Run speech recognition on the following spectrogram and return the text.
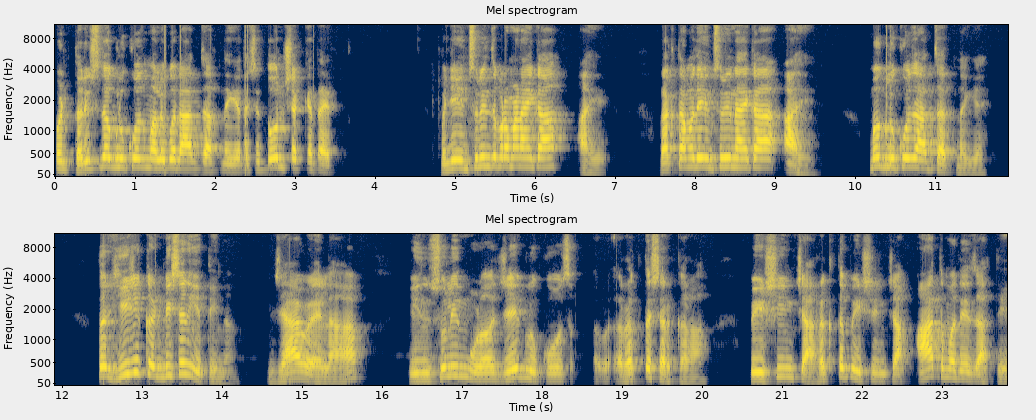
पण तरी सुद्धा ग्लुकोज मॉलिक्युल आत जात नाहीये. तसे दोन शक्यता आहेत. म्हणजे इन्सुलिनचं प्रमाण आहे का? आहे. रक्तामध्ये इन्सुलिन आहे का? आहे. मग ग्लुकोज आत जात नाहीये. तर ही जी कंडिशन येते ना ज्या वेळेला इन्सुलिनमुळं जे ग्लुकोज रक्त शर्करा पेशींच्या रक्तपेशींच्या आतमध्ये जाते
